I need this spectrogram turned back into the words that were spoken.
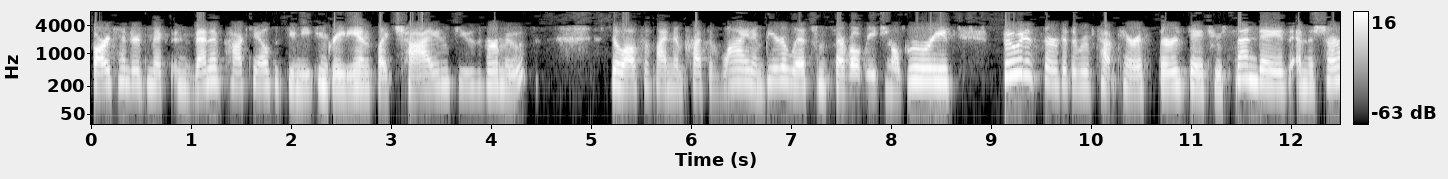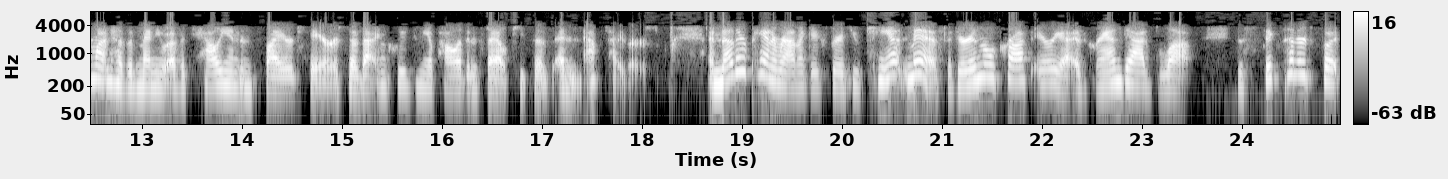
Bartenders mix inventive cocktails with unique ingredients like chai infused vermouth. You'll also find impressive wine and beer lists from several regional breweries. Food is served at the rooftop terrace Thursday through Sundays, and the Charmant has a menu of Italian inspired fare. So that includes Neapolitan style pizzas and appetizers. Another panoramic experience you can't miss if you're in the La Crosse area is Grandad Bluff. It's a 600 foot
